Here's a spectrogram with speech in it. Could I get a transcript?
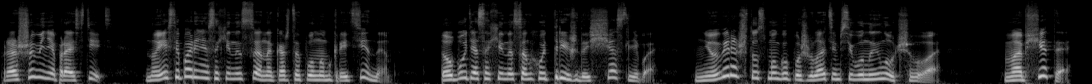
Прошу меня простить, но если парень Асахины-сан окажется полным кретином, то будь Асахина-сан хоть трижды счастлива, не уверен, что смогу пожелать им всего наилучшего. Вообще-то,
